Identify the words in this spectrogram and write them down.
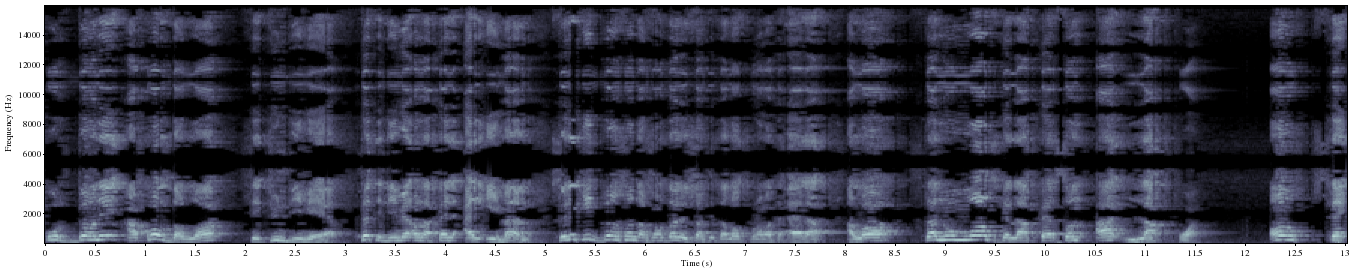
pour donner à cause d'Allah c'est une lumière. Cette lumière, on l'appelle Al-Iman. Celui qui donne son argent dans le chantier d'Allah, alors ça nous montre que la personne a la foi. On sait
